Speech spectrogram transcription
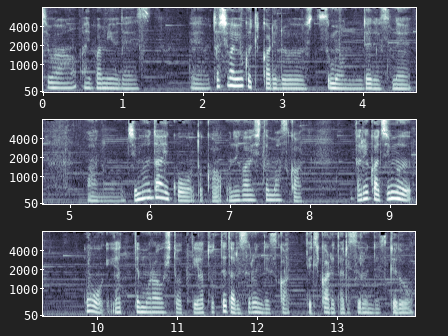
ちは、相葉美優です、えー、私がよく聞かれる質問でですねあの事務代行とかお願いしてますか？誰か事務をやってもらう人って雇ってたりするんですかって聞かれたりするんですけど、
